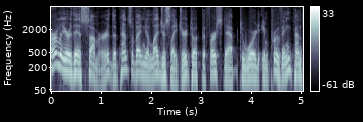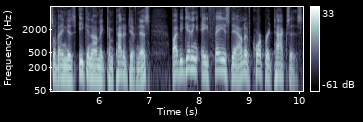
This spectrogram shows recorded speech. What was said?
Earlier this summer, the Pennsylvania legislature took the first step toward improving Pennsylvania's economic competitiveness by beginning a phase down of corporate taxes.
